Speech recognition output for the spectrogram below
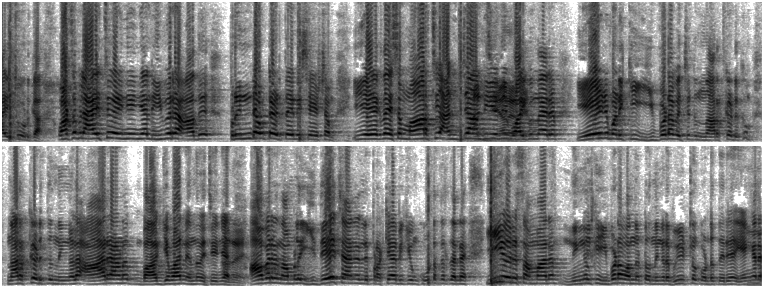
അയച്ചു കൊടുക്കുക. വാട്സപ്പിൽ അയച്ചു കഴിഞ്ഞ് കഴിഞ്ഞാൽ ഇവർ അത് പ്രിന്റ് ഔട്ട് എടുത്തതിന് ശേഷം ഈ ഏകദേശം മാർച്ച് അഞ്ച്, തീയതി വൈകുന്നേരം ഏഴ് മണിക്ക് ഇവിടെ വെച്ചിട്ട് നറുക്കെടുക്കും. നറുക്കെടുത്ത് നിങ്ങൾ ആരാണ് ഭാഗ്യവാൻ എന്ന് വെച്ച് കഴിഞ്ഞാൽ അവരെ നമ്മൾ ഇതേ ചാനലിൽ പ്രഖ്യാപിക്കും. കൂട്ടത്തിൽ തന്നെ ഈ ഒരു സമ്മാനം നിങ്ങൾക്ക് ഇവിടെ വന്നിട്ടോ നിങ്ങളുടെ വീട്ടിൽ കൊണ്ടു തരിക എങ്ങനെ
